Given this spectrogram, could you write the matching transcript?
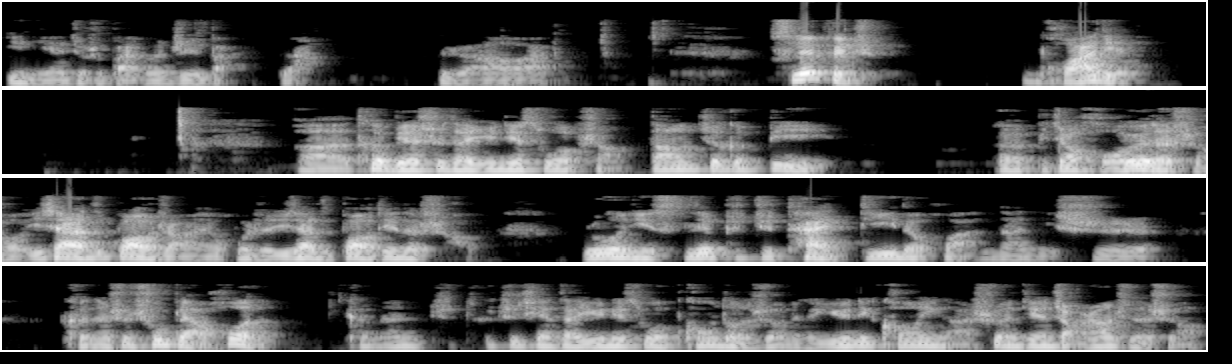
一年就是百分之一百，对吧？这是 R O I，slippage 滑点，呃，特别是在 Uniswap 上，当这个币呃，比较活跃的时候，一下子暴涨或者一下子暴跌的时候，如果你 slippage 太低的话，那你是可能是出不了货的。可能之前在 Uniswap 空头的时候，那个 Unicoin 啊瞬间涨上去的时候，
